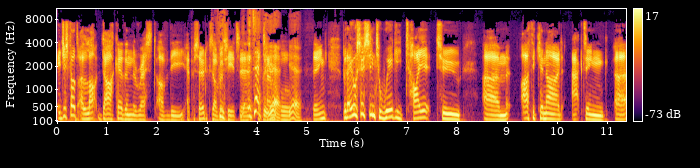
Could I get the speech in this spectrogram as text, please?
It just felt a lot darker than the rest of the episode because obviously it's a, exactly, a terrible yeah, yeah. thing. But they also seem to weirdly tie it to um, Arthur Kinnaird acting uh,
